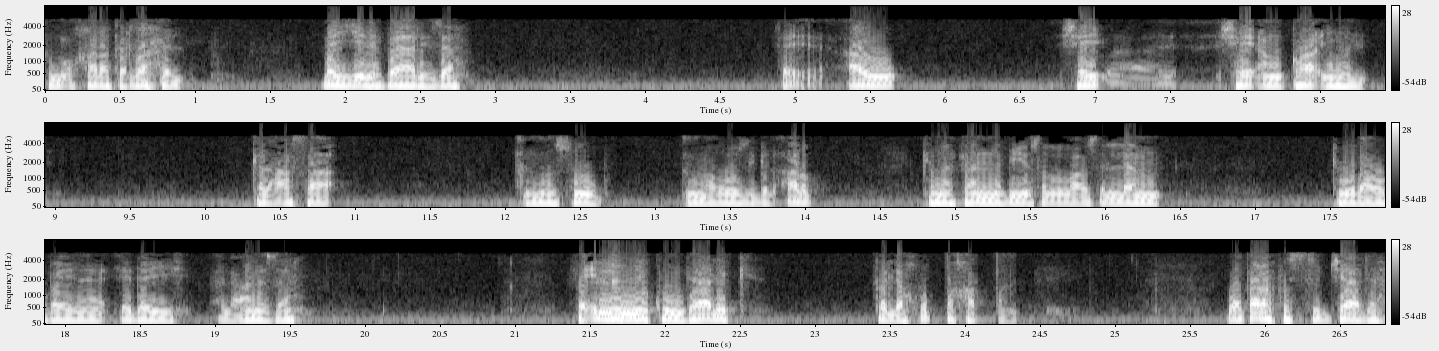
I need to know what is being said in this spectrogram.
كمؤخرة الرحل بينة بارزة أو شيء شيئا قائما كالعصا المنصوب المغروز بالأرض كما كان النبي صلى الله عليه وسلم توضع بين يديه العنزة. فإن لم يكن ذلك فليخط خطا. وطرف السجادة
